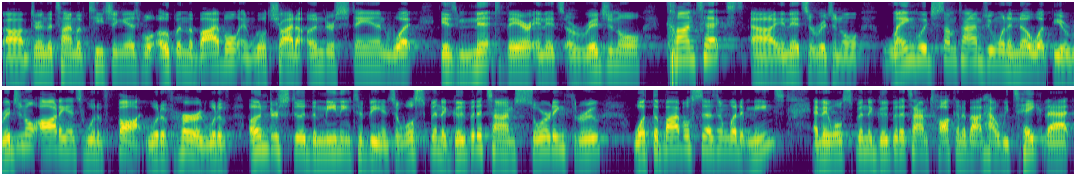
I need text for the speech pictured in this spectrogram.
uh, during the time of teaching is we'll open the Bible and we'll try to understand what is meant there in its original context, uh, in its original language. Sometimes we want to know what the original audience would have thought, would have heard, would have understood the meaning to be. And so we'll spend a good bit of time sorting through what the Bible says and what it means. And then we'll spend a good bit of time talking about how we take that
